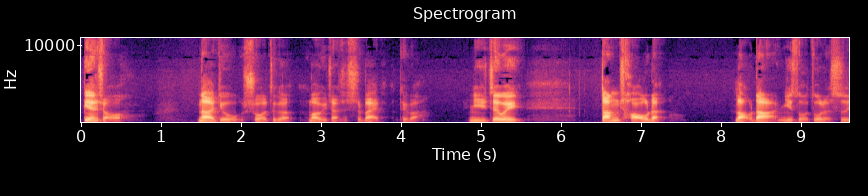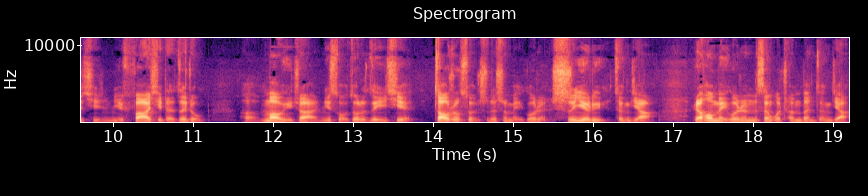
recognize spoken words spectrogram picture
辩手，那就说这个贸易战是失败的，对吧？你这位当朝的。老大，你所做的事情，你发起的这种啊贸易战，你所做的这一切，遭受损失的是美国人，失业率增加，然后美国人的生活成本增加，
